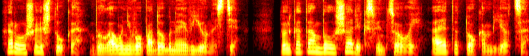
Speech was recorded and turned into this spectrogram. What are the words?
Хорошая штука, была у него подобная в юности – только там был шарик свинцовый, а это током бьется.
